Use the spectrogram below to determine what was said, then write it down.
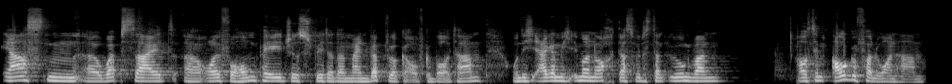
ersten äh, Website äh, All for Homepages, später dann meinen Webworker aufgebaut haben. Und ich ärgere mich immer noch, dass wir das dann irgendwann aus dem Auge verloren haben.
